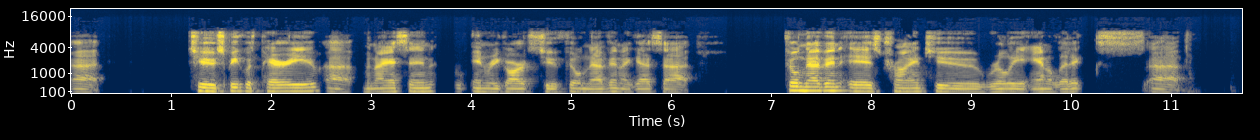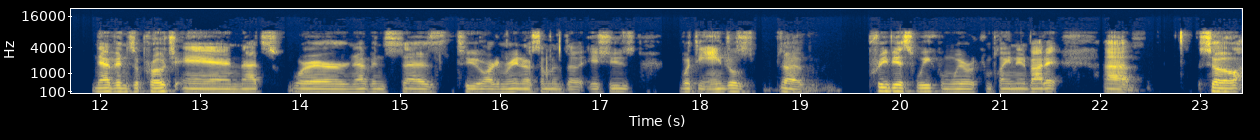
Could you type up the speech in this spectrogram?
uh, to speak with Perry uh, Minasian in regards to Phil Nevin. I guess uh, Phil Nevin is trying to really analytics uh, Nevin's approach, and that's where Nevin says to Arte Moreno some of the issues with the Angels the previous week when we were complaining about it. Uh, so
